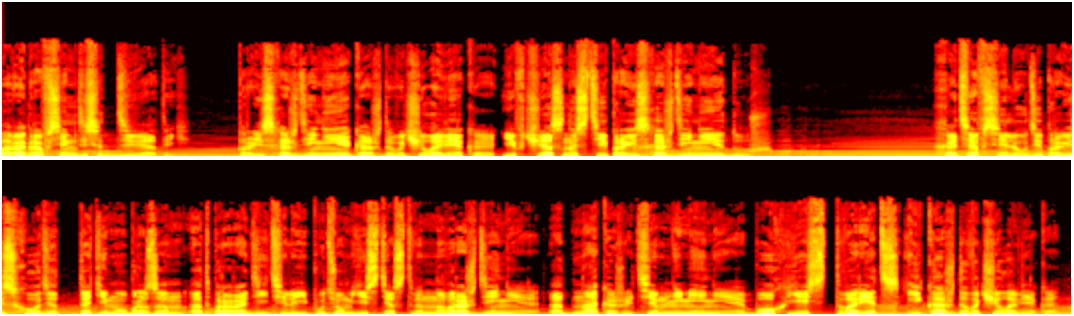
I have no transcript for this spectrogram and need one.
Параграф 79. Происхождение каждого человека и, в частности, происхождение душ. Хотя все люди происходят таким образом от прародителей путем естественного рождения, однако же, тем не менее, Бог есть Творец и каждого человека –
